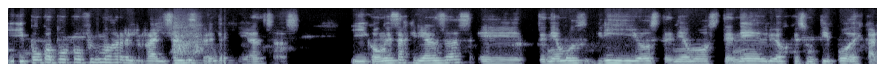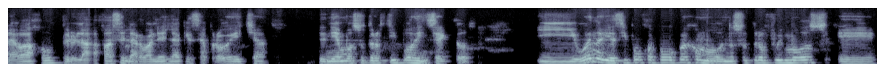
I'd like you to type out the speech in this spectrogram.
y poco a poco fuimos realizando diferentes crianzas. Y con esas crianzas eh, teníamos grillos, teníamos tenebrios, que es un tipo de escarabajo, pero la fase larval es la que se aprovecha. Teníamos otros tipos de insectos. Y bueno, y así poco a poco es como nosotros fuimos eh,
